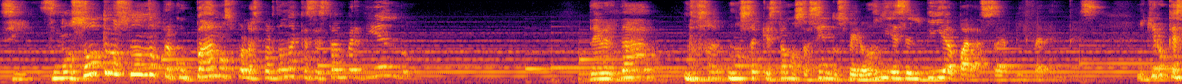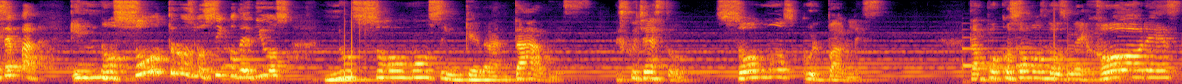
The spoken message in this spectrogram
Si, si nosotros no nos preocupamos por las personas que se están perdiendo, de verdad no, sé qué estamos haciendo, pero hoy es el día para ser diferentes. Y quiero que sepa que nosotros los hijos de Dios no somos inquebrantables. Escucha esto, somos culpables. Tampoco somos los mejores,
